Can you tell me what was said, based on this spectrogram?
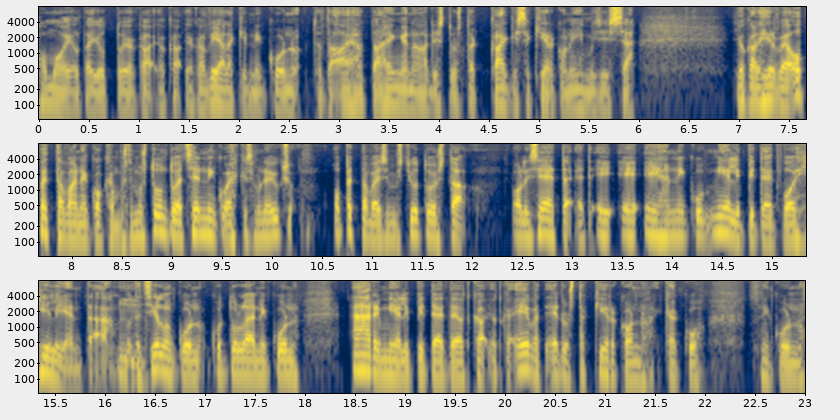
homoilta juttu, joka, joka, joka vieläkin niin kuin, tota, aiheuttaa hengenahdistusta kaikissa kirkon ihmisissä, joka oli hirveän opettavainen kokemus, niin musta tuntuu, että sen niin kuin ehkä semmoinen yksi opettavaisimmista jutuista oli se, että et ei, ei, eihän niin kuin mielipiteet voi hiljentää, mm. mutta silloin kun, kun tulee niin kuin äärimielipiteitä, jotka, jotka eivät edusta kirkon ikään kuin, niin kuin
